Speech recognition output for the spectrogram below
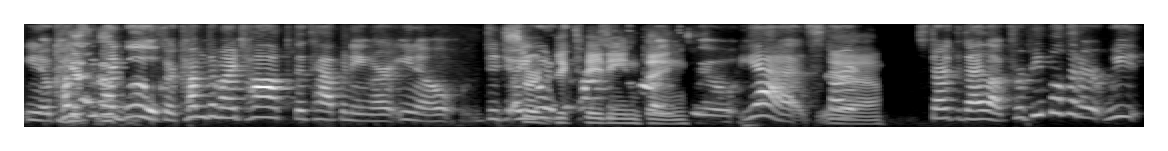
you know come yeah, to my booth or come to my talk that's happening or you know did you start you dictating things. to? yeah start yeah. start the dialogue. For people that are we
